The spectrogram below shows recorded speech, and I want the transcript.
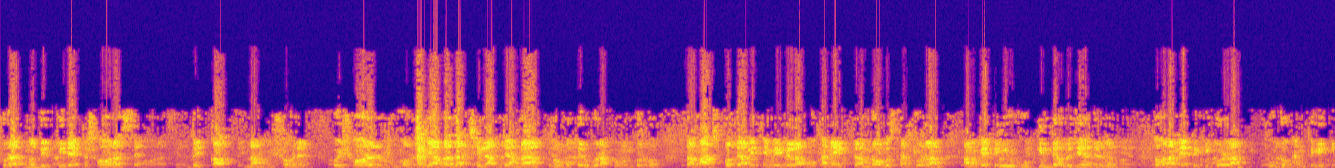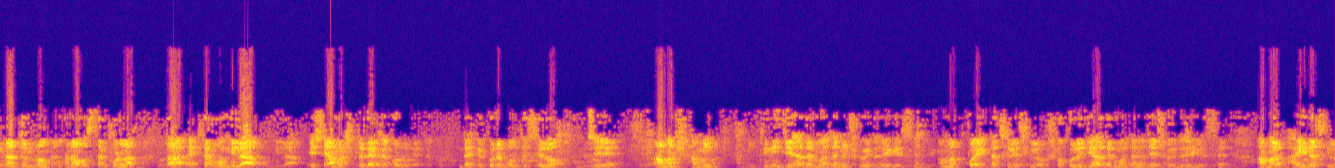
ফুরাত নদীর তীরে একটা শহর আছে নাম ওই শহরের। ওই শহরের মধ্যে দিয়ে আমরা যাচ্ছিলাম যে আমরা রোমকের উপর আক্রমণ করব। তার মাঝপথে আমি থেমে গেলাম, ওখানে একটা আমরা অবস্থান করলাম। আমাকে একটা উট কিনতে হবে জেহাদের জন্য। তখন আমি একটা কি করলাম? উট ওখান থেকে কেনার জন্য ওখানে অবস্থান করলাম। তা একটা মহিলা এসে আমার সাথে দেখা করল। দেখা করে বলতেছিল যে আমার স্বামী, তিনি জিহাদের ময়দানে শহীদ হয়ে গেছেন। আমার কয়েকটা ছেলে ছিল, সকলে জিহাদের ময়দানে যে শহীদ হয়ে গেছে। আমার ভাইরা ছিল,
